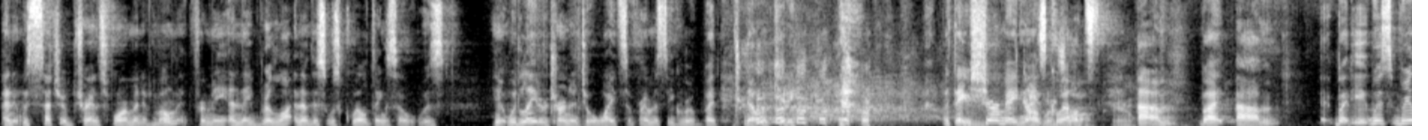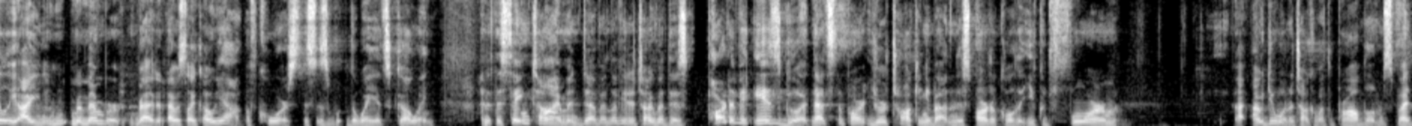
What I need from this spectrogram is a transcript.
And it was such a transformative moment for me. And they rely. Now this was quilting, so it was. You know, it would later turn into a white supremacy group, but no, I'm kidding. but they sure made nice Godwin's Law, quilts. yeah. Um, but um, but it was really I remember Reddit. I was like, oh yeah, of course, this is the way it's going. And at the same time, and Deb, I'd love you to talk about this. Part of it is good. That's the part you're talking about in this article that you could form. I, I do want to talk about the problems, but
